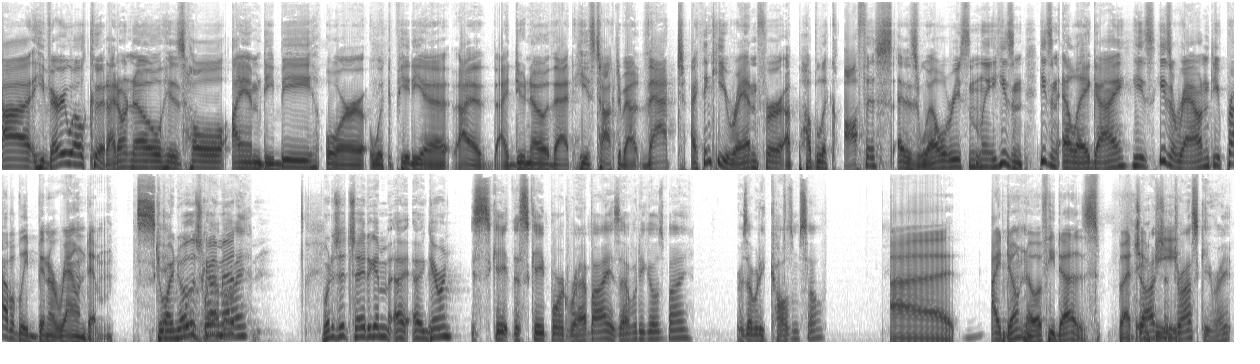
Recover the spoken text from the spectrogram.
Uh, he very well could. I don't know his whole IMDb or Wikipedia. I, I do know that he's talked about that. I think he ran for a public office as well recently. He's an he's an LA guy. He's he's around. You've probably been around him. Do I know this guy, Rabbi? Matt? What does it say it again, uh, uh, Garen? Skate the skateboard rabbi. Is that what he goes by, or is that what he calls himself? Uh, I don't know if he does, but Josh it'd be, Androsky, right?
